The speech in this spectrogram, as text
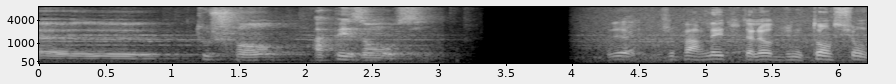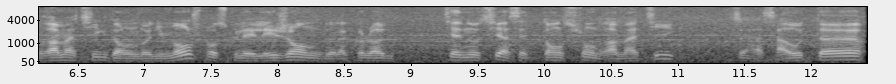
euh, touchant, apaisant aussi. Je parlais tout à l'heure d'une tension dramatique dans le monument. Je pense que les légendes de la colonne tiennent aussi à cette tension dramatique, à sa hauteur,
